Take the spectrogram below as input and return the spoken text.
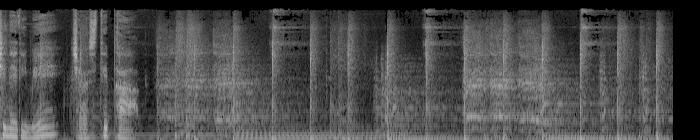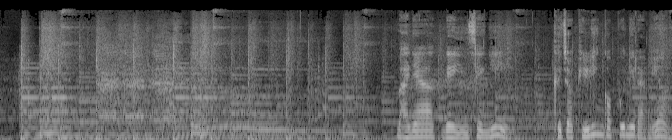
신혜림의 Just 만약 내 인생이 그저 빌린 것 뿐이라면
